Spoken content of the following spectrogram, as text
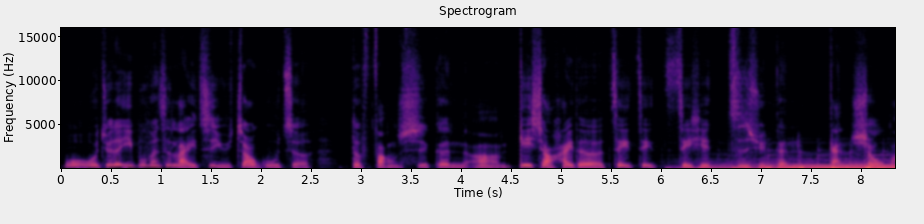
我我觉得一部分是来自于照顾者的方式跟啊、呃，给小孩的这这这些资讯跟感受吧。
